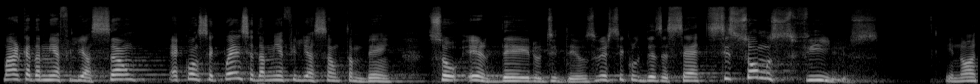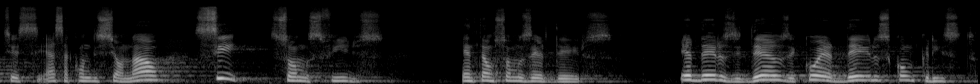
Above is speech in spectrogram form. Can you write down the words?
marca da minha filiação é consequência da minha filiação também. Sou herdeiro de Deus. Versículo 17: Se somos filhos, e note essa condicional, se somos filhos, então somos herdeiros. Herdeiros de Deus e co-herdeiros com Cristo.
